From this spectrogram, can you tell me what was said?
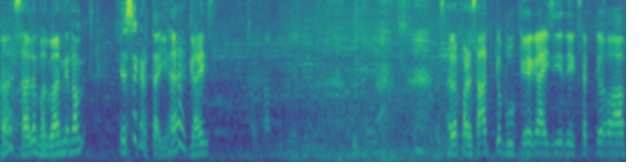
हाँ। साला भगवान का नाम ऐसे करता ही है गाइस साला प्रसाद के भूखे गाइस ये देख सकते हो आप।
